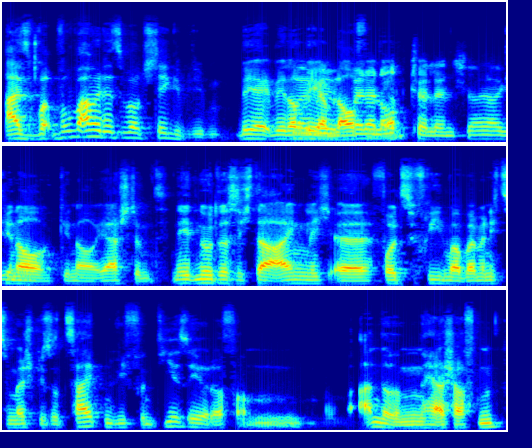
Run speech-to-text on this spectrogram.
Also, wo- wo waren wir jetzt überhaupt stehen geblieben? Wir, wir noch Bei, wegen am bei Laufen. der ne? Lauf-Challenge, ja, ja, Genau, genau, ja, stimmt. Nee, nur, dass ich da eigentlich äh, voll zufrieden war, weil wenn ich zum Beispiel so Zeiten wie von dir sehe oder von anderen Herrschaften,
